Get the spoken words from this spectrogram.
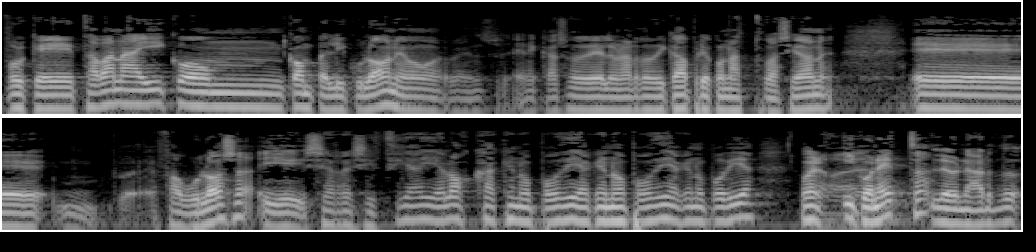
porque estaban ahí con, con peliculones, o en el caso de Leonardo DiCaprio con actuaciones eh, fabulosas, y se resistía ahí el Oscar que no podía, que no podía, que no podía. Bueno, y con eh, esta... Leonardo,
